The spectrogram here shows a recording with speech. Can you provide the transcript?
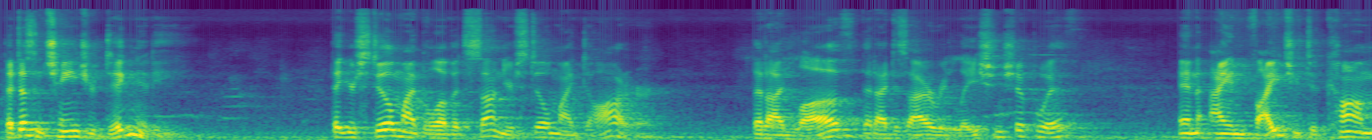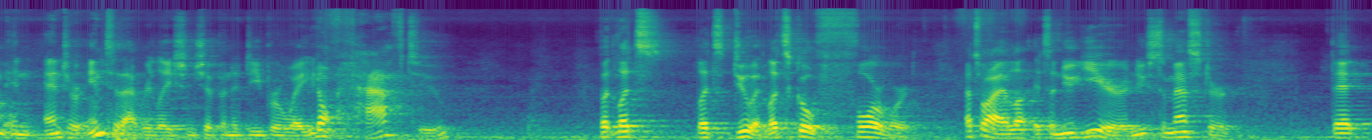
That doesn't change your dignity. That you're still my beloved son, you're still my daughter, that I love, that I desire a relationship with. And I invite you to come and enter into that relationship in a deeper way. You don't have to, but let's let's do it. Let's go forward. That's why I love it's a new year, a new semester that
